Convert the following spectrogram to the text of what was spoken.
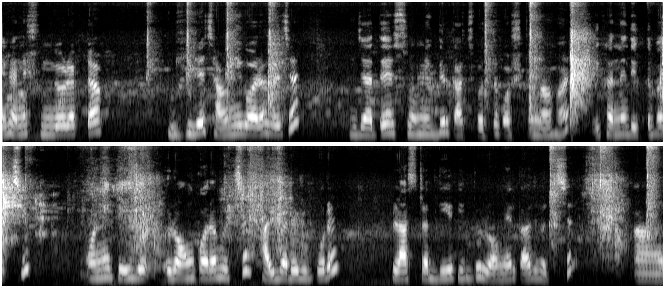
এখানে সুন্দর একটা ঘিরে ছাউনি করা হয়েছে যাতে শ্রমিকদের কাজ করতে কষ্ট না হয়। এখানে দেখতে পাচ্ছি অনেক এই রং করা হচ্ছে ফাইবারের উপরে। প্লাস্টার দিয়ে কিন্তু রঙের কাজ হচ্ছে। আর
